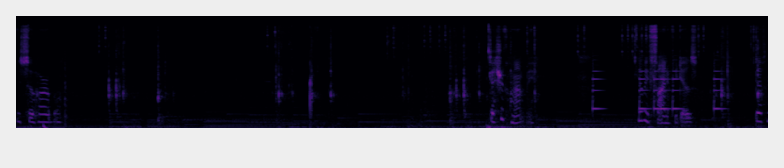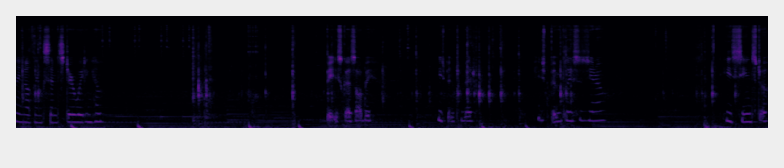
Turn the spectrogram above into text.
It's so horrible. Guess should come at me. He'll be fine if he does. Definitely nothing sinister awaiting him. Bait this guy zombie. He's been to mid. He's been places, you know. He's seen stuff.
